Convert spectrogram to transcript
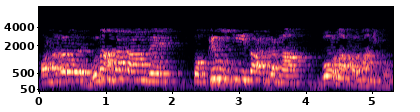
اور اگر وہ گناہ کا کام دے، تو پھر اس کی اطاعت کرنا وہ نافرمانی ہوگا۔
